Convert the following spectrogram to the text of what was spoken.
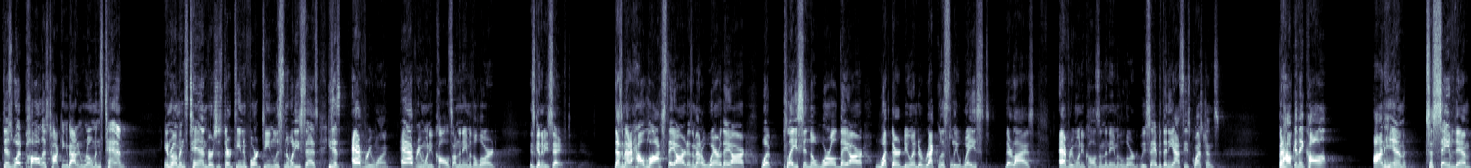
This is what Paul is talking about in Romans 10. In Romans 10, verses 13 and 14, listen to what he says. He says, Everyone, everyone who calls on the name of the Lord is going to be saved. Doesn't matter how lost they are, doesn't matter where they are, what place in the world they are, what they're doing to recklessly waste their lives. Everyone who calls on the name of the Lord we say. But then he asks these questions. But how can they call on him to save them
